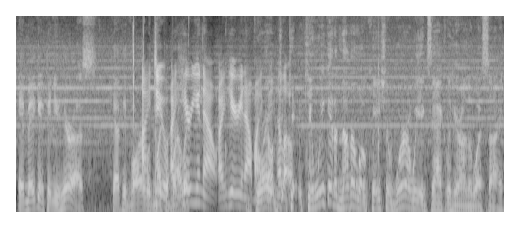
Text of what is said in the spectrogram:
Hey, Megan, can you hear us? Kathy Varr I with do. Michael I Bradley. hear you now. I hear you now, Michael. Great. Hello. Can, can we get another location? Where are we exactly here on the west side?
